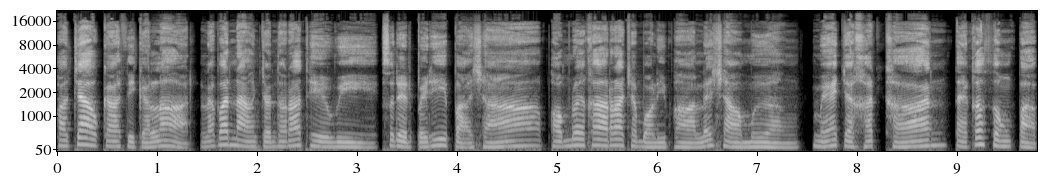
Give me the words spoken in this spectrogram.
พระเจ้ากาสิกราช และพระนางจันทรเทวี เสด็จไปที่ป่าช้า พร้อมด้วยข้าราชบริพารและชาวเมือง แม้จะคัดค้าน แต่ก็ทรงปราบ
